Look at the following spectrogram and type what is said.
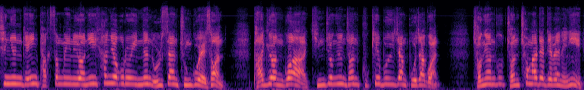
친윤계인 박성민 의원이 현역으로 있는 울산 중구에선 박 의원과 김종윤 전 국회부의장 보좌관, 정현국 전 청와대 대변인이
